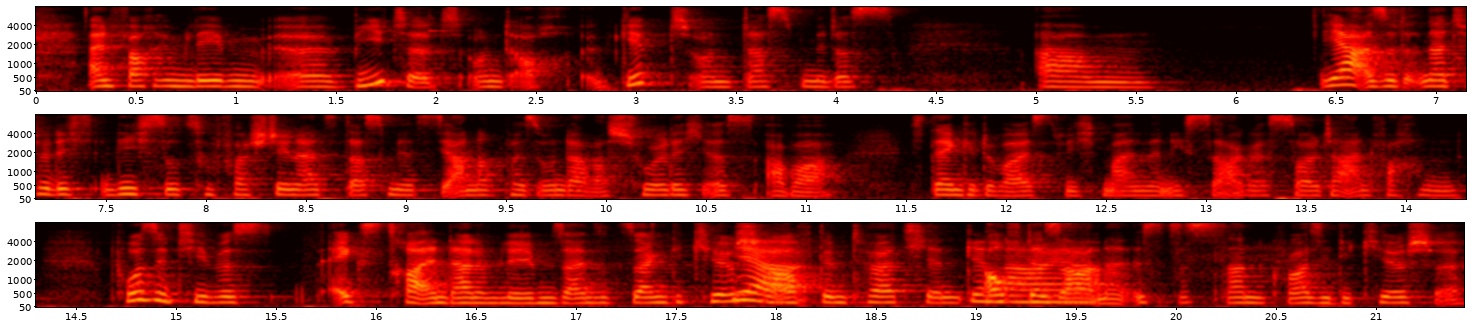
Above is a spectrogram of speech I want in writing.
einfach im Leben äh, bietet und auch gibt und dass mir das, ähm, ja, also natürlich nicht so zu verstehen, als dass mir jetzt die andere Person da was schuldig ist, aber ich denke, du weißt, wie ich meine, wenn ich sage, es sollte einfach ein positives Extra in deinem Leben sein, sozusagen die Kirsche ja, auf dem Törtchen, genau, auf der Sahne. Ja. Ist das dann quasi die Kirsche?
